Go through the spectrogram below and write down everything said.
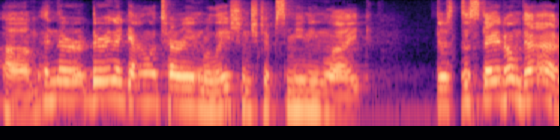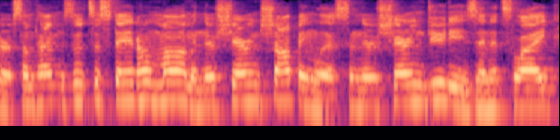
um, and they're they're in egalitarian relationships meaning like there's a stay-at-home dad or sometimes it's a stay-at-home mom and they're sharing shopping lists and they're sharing duties and it's like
